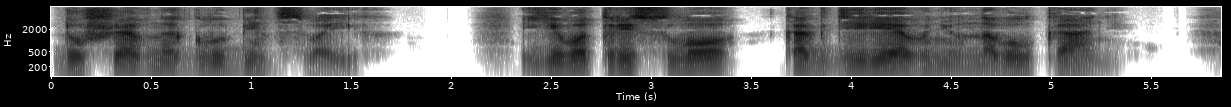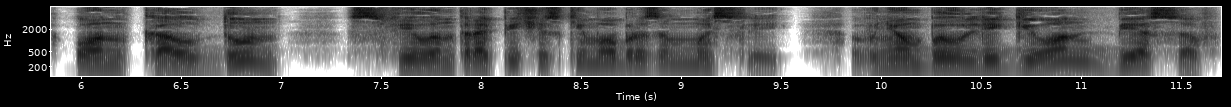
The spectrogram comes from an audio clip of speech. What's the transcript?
душевных глубин своих. Его трясло, как деревню на вулкане. Он колдун с филантропическим образом мыслей, в нем был легион бесов,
